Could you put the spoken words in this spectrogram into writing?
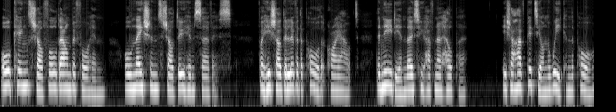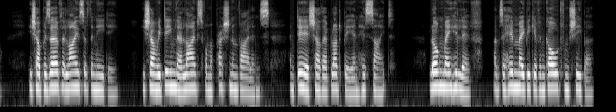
All kings shall fall down before him. All nations shall do him service. For he shall deliver the poor that cry out, the needy and those who have no helper. He shall have pity on the weak and the poor he shall preserve the lives of the needy. He shall redeem their lives from oppression and violence, and dear shall their blood be in his sight. Long may he live, unto him may be given gold from Sheba.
